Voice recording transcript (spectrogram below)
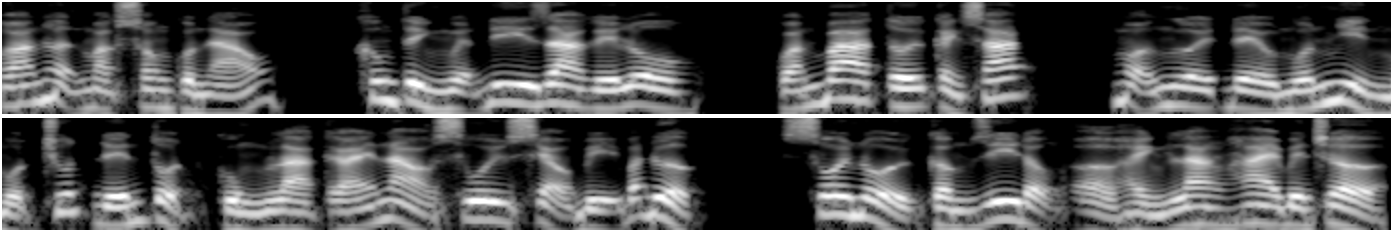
hoán hận mặc xong quần áo, không tình nguyện đi ra ghế lô, quán ba tới cảnh sát, mọi người đều muốn nhìn một chút đến tuột cùng là cái nào xui xẻo bị bắt được, sôi nổi cầm di động ở hành lang hai bên chờ.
